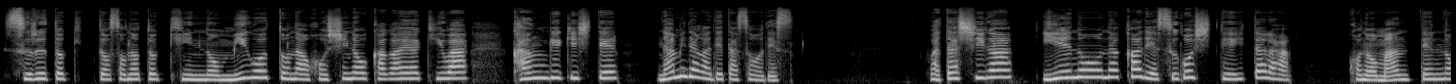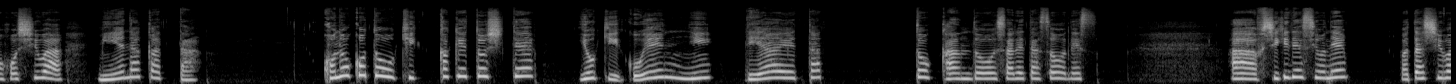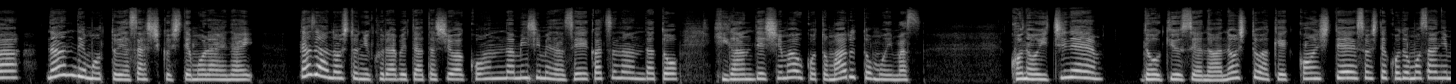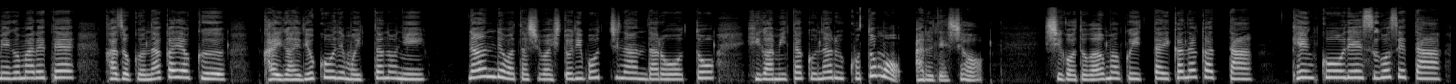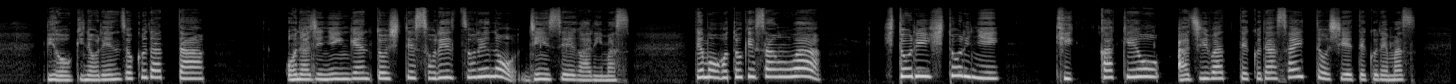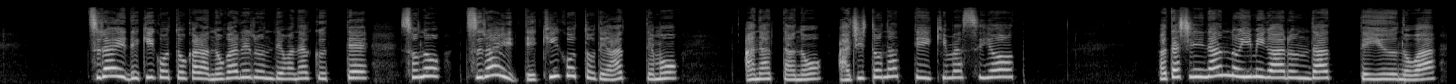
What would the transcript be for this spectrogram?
するときとその時の見事な星の輝きは感激して涙が出たそうです。私が家の中で過ごしていたら、この満天の星は見えなかった。このことをきっかけとして良きご縁に出会えたと感動されたそうです。ああ、不思議ですよね。私はなんでもっと優しくしてもらえない。なぜあの人に比べて私はこんな惨めな生活なんだと悲願でしまうこともあると思います。この一年、同級生のあの人は結婚して、そして子供さんに恵まれて、家族仲良く海外旅行でも行ったのに、なんで私は一人ぼっちなんだろうと、ひがみたくなることもあるでしょう。仕事がうまくいったいかなかった、健康で過ごせた、病気の連続だった。同じ人間としてそれぞれの人生があります。でも仏さんは一人一人にきっかけを味わってくださいって教えてくれます。辛い出来事から逃れるんではなくって、その辛い出来事であっても、あなたの味となっていきますよ。私に何の意味があるんだっていうのは、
